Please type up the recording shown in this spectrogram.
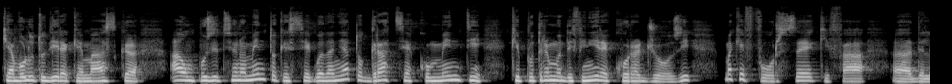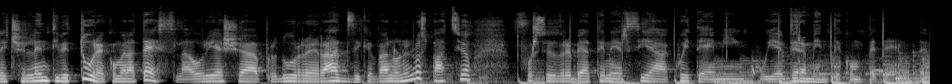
che ha voluto dire che Musk ha un posizionamento che si è guadagnato grazie a commenti che potremmo definire coraggiosi, ma che forse chi fa uh, delle eccellenti vetture come la Tesla o riesce a produrre razzi che vanno nello spazio, forse dovrebbe attenersi a quei temi in cui è veramente competente.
